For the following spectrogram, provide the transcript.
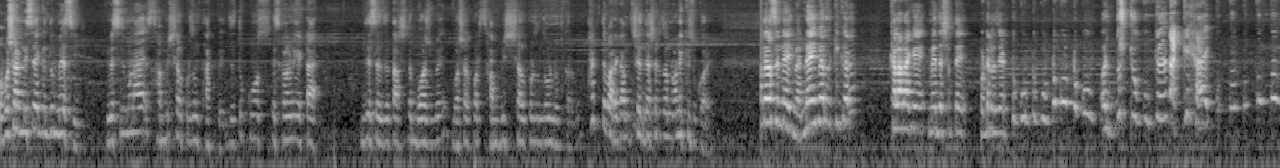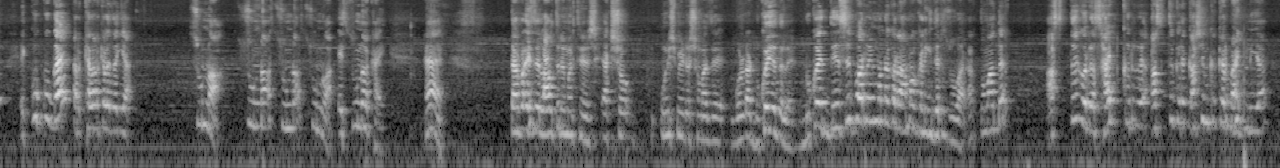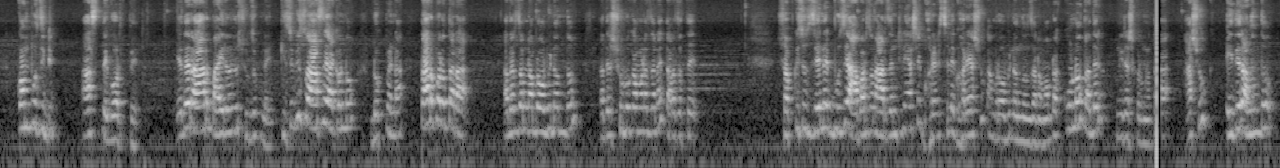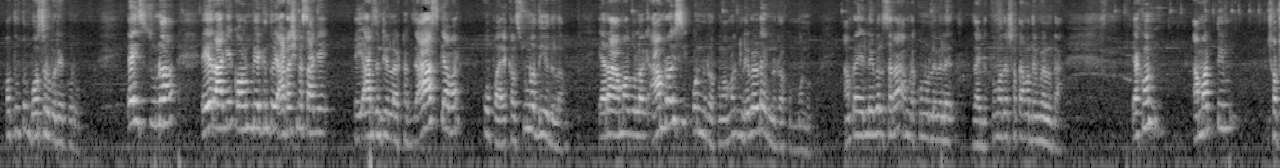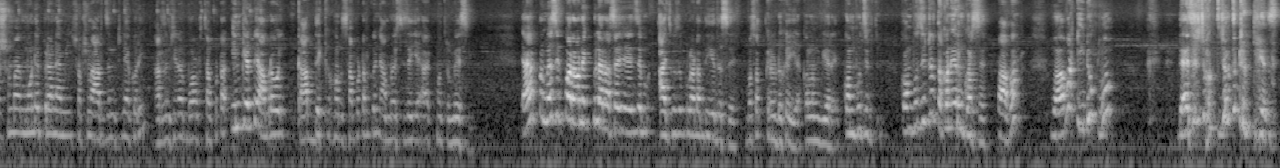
অবসর নিছে, কিন্তু মেসি মেসি মনে হয় ছাব্বিশ সাল পর্যন্ত থাকবে। যেহেতু কোচ স্কলানি একটা দিয়েছে যে তার সাথে বসবে, বসার পর ছাব্বিশ সাল পর্যন্ত অনুরোধ করবে। থাকতে পারে, কারণ সে দেশের জন্য অনেক কিছু করে। আছে নেইমার। নেইমার কি করে? খেলার আগে মেয়েদের সাথে হোটেলে যে টুকু টুকু টুকু টুকু, ওই দুষ্টু কুকেলটা কি খায় কুকু কুকু কুকু এই কুকু গায় আর খেলার খেলে যাইয়া চুনা চুনা চুনা চুনা এই চুনা খায় হ্যাঁ তারপর এই যে লাউতরে মার্টিনেস একশো উনিশ মিনিটের সময় যে গোলটা ঢুকাইয়ে দিলে ঢুকাই দিয়েছে পরে মনে করো আমার খালি ঈদের জোয়ার আর তোমাদের আস্তে করে সাইড করে আস্তে করে কাশিম কাকার বাইক নিয়ে কম্পোজিট আস্তে গড়তে এদের আর বাইরের সুযোগ নেই কিছু কিছু আছে এখনও ঢুকবে না তারপরে তারা তাদের জন্য আমরা অভিনন্দন তাদের শুভকামনা জানাই। তারা যাতে সব কিছু জেনে বুঝে আবার যেন আর্জেন্টিনায় আসে, ঘরের ছেলে ঘরে আসুক, আমরা অভিনন্দন জানাব। আমরা কোনো তাদের নিরাশ করব না। তারা আসুক, ঈদের আনন্দ অন্তত বছর ভরে করুক। এই সুনা, এর আগে কলম্বিয়া কিন্তু আঠাশ ম্যাচ আগে এই আর্জেন্টিনা লাগ থাকছে। আজকে আবার কোপা একাল সুনা দিয়ে দিলাম। এরা আমাকে লাগে, আমরা হয়েছি অন্যরকম আমার লেভেলটাই অন্যরকম মনে। আমরা এই লেভেল ছাড়া আমরা কোনো লেভেলে যাই না। তোমাদের সাথে আমাদের মেলটা। এখন আমার টিম সবসময় মনে প্রাণে আমি সবসময় আর্জেন্টিনা করি। আর্জেন্টিনার বড় সাপোর্টার ইনকেন্টে আমরা ওই কাপ দেখে কখনো সাপোর্টার করি আমরা হচ্ছে যে একমাত্র মেসি। একমাত্র মেসির পরে অনেক প্লেয়ার আছে, এই যে আজকে যে প্লেয়ারটা দিয়ে দিয়েছে বসত করে ঢুকে ইয়া কলম্বিয়ারে। কম্পোজিট, কম্পোজিটর তখন এরম করছে, বাবা বাবা, কি ঢুকলো? দেখছে শক্ত শক্ত ঢুকিয়েছে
